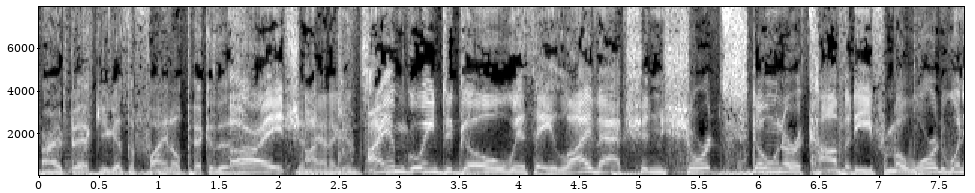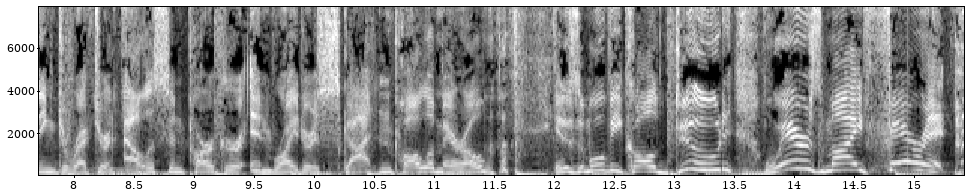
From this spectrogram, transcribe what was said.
All right, Bick, you get the final pick of this. All right, shenanigans. I, I am going to go with a live action short stoner comedy from award winning director Allison Parker and writers Scott and Paul Amero. it is a movie called Dude, Where's My Ferret?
